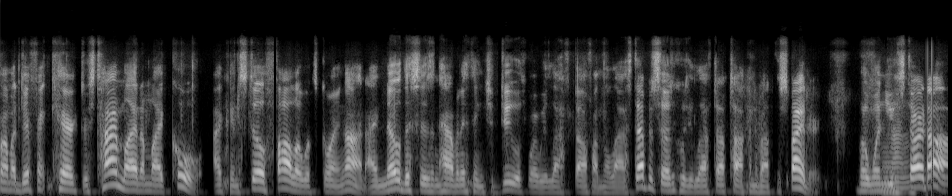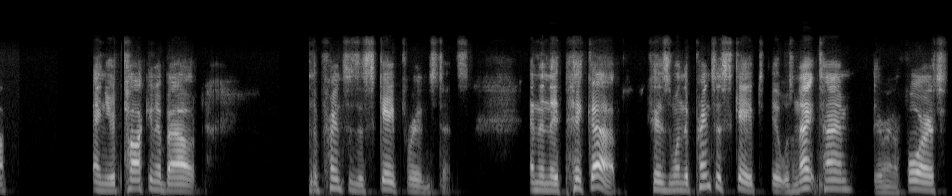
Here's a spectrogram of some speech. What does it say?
from a different character's timeline. I'm like, cool, I can still follow what's going on. I know this doesn't have anything to do with where we left off on the last episode because we left off talking about the spider. But when you Uh-huh. start off and you're talking about the prince's escape, for instance, and then they pick up because when the prince escaped, it was nighttime. They were in a forest.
